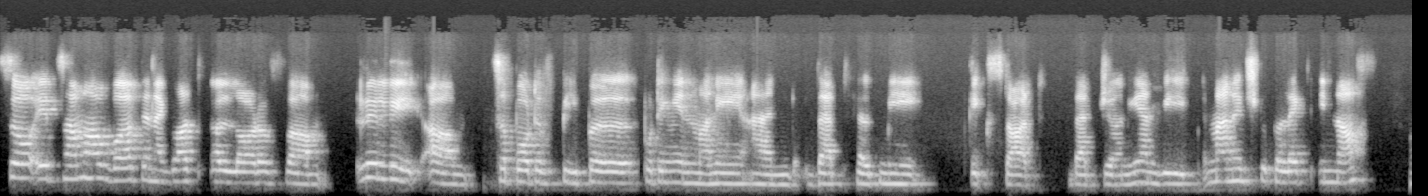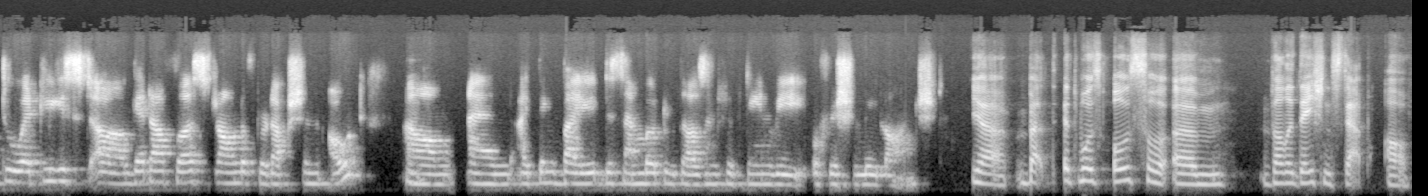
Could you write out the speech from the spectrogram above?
So it somehow worked and i got a lot of um, really um, supportive people putting in money and that helped me kickstart that journey. And we managed to collect enough to at least uh, get our first round of production out. Hmm. Um, and I think by December 2015, we officially launched. Yeah, but it was also um, validation step of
